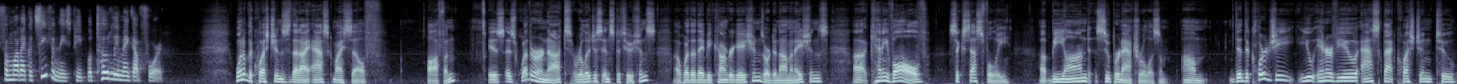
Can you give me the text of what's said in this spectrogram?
from what I could see from these people, totally make up for it. One of the questions that I ask myself often is, is whether or not religious institutions, uh, whether they be congregations or denominations, uh, can evolve successfully uh, beyond supernaturalism. Um, did the clergy you interview ask that question too?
